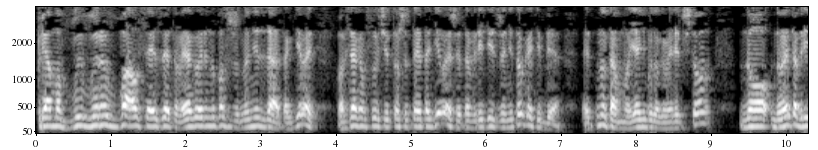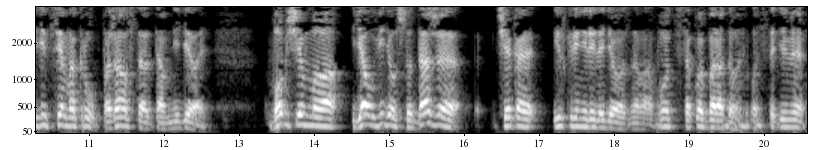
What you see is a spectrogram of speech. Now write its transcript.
прямо вы, вырывался из этого. Я говорю, ну послушай, ну нельзя так делать. Во всяком случае, то, что ты это делаешь, это вредит же не только тебе. Это, ну там, я не буду говорить что, но, но это вредит всем вокруг. Пожалуйста, там не делай. В общем, э, я увидел, что даже человека искренне религиозного, вот с такой бородой, вот с такими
